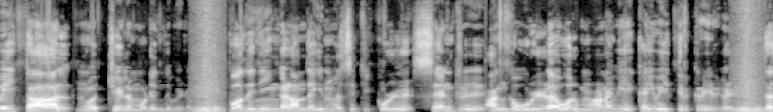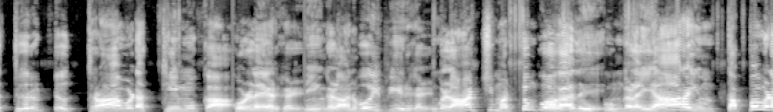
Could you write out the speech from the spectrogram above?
வைத்தால் முற்றிலும் முடிந்துவிடும். இப்போது நீங்கள் அந்த யூனிவர்சிட்டிக்குள் சென்று அங்கு உள்ள ஒரு மாணவியை கை வைத்திருக்கிறீர்கள். இந்த திருட்டு திராவிட திமுக கொள்ளையர்கள் நீங்கள் அனுபவிப்பீர்கள். உங்கள் ஆட்சி மட்டும் போகாது உங்களை யாரையும் தப்ப விட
